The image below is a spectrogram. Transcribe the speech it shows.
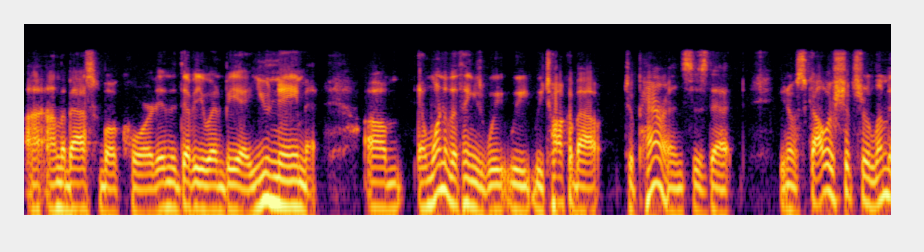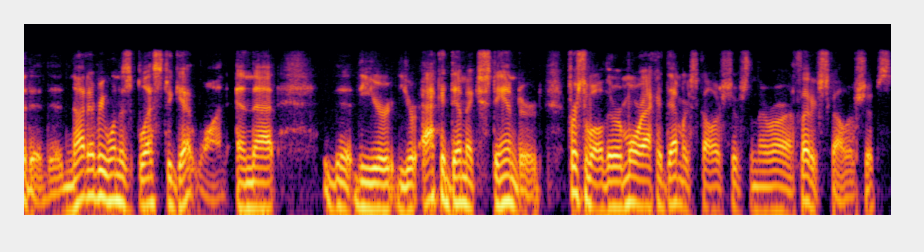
uh, on the basketball court in the WNBA you name it. Um, and one of the things we, we, we talk about to parents is that you know scholarships are limited. Not everyone is blessed to get one and that the, the your your academic standard first of all there are more academic scholarships than there are athletic scholarships.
